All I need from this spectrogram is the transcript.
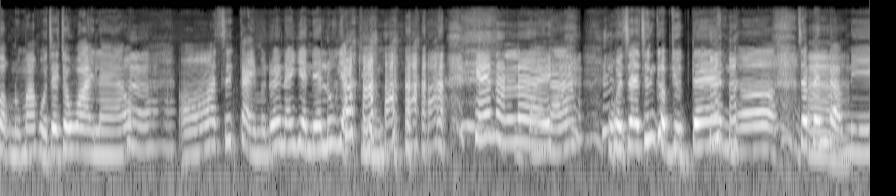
บอกหนูมาหัวใจจะวายแล้วๆอ๋อซื้อไก่มาด้วยนะเย็นนี้ลูกอยากกิน แค่นั้นเลไปยนะหัวใจฉันเกือบหยุดเต้นเออจะเป็นอ่าแบบนี้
